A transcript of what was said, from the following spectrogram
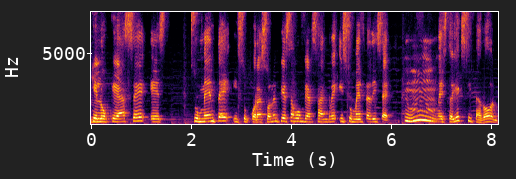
que lo que hace es su mente y su corazón empieza a bombear sangre y su mente dice, "Mm, estoy excitadón,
